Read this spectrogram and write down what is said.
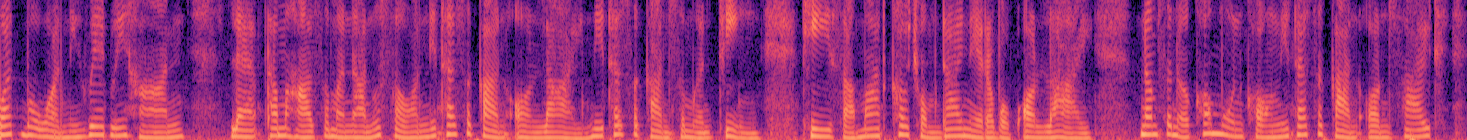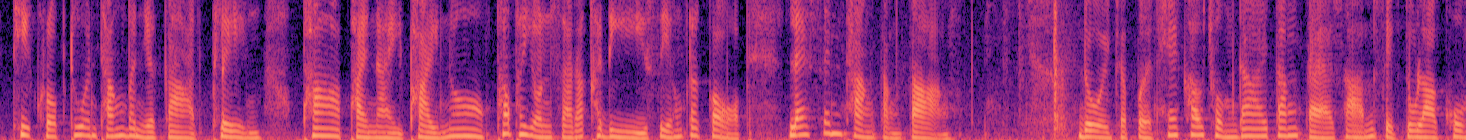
วัดบวรนิเวศวิหาร และพระมหาสมณานุสร์นิทรรศการออนไลน์ นิทรรศการเสมือนจริง ที่สามารถเข้าชมได้ในระบบออนไลน์นำเสนอข้อมูลของนิทรรศการออนไซต์ ที่ครบถ้วนทั้งบรรยากาศเพลง ภาพภายในภายนอก ภาพยนตร์สารคดีเสียงประกอบ และเส้นทางต่างๆ โดยจะเปิดให้เข้าชมได้ตั้งแต่ 30 ตุลาคม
